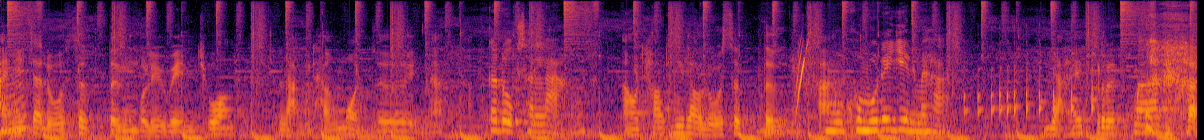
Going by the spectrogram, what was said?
อันนี้จะรู้สึกตึงบริเวณช่วงหลังทั้งหมดเลยนะคะ กระดูกสันหลังเอาเท่าที่เรารู้สึกตึงค่ะ คุณคุณมุกได้ยินไหมคะ อย่าให้กรึกมากค่ะ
